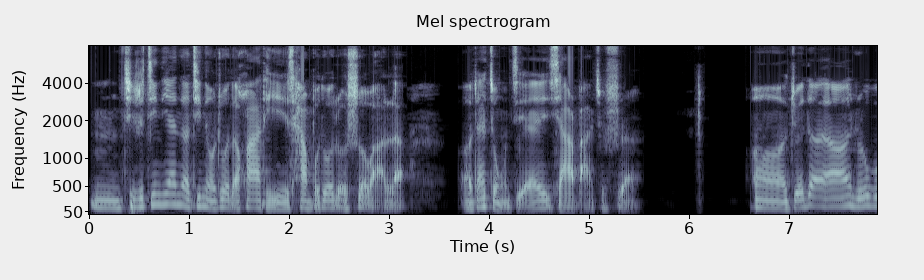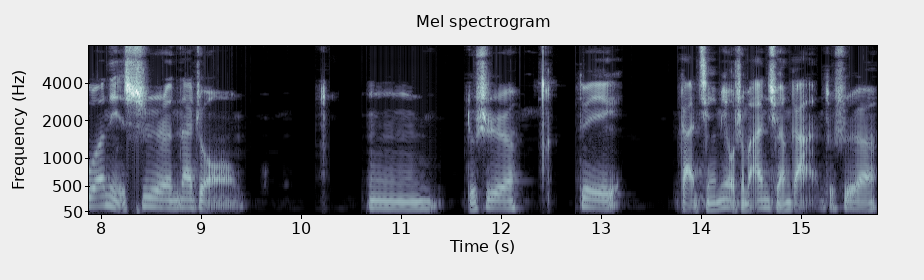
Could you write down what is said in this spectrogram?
嗯，其实今天的金牛座的话题差不多都说完了。呃，再总结一下吧，就是。呃，觉得啊，如果你是那种，嗯，就是对感情没有什么安全感，就是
